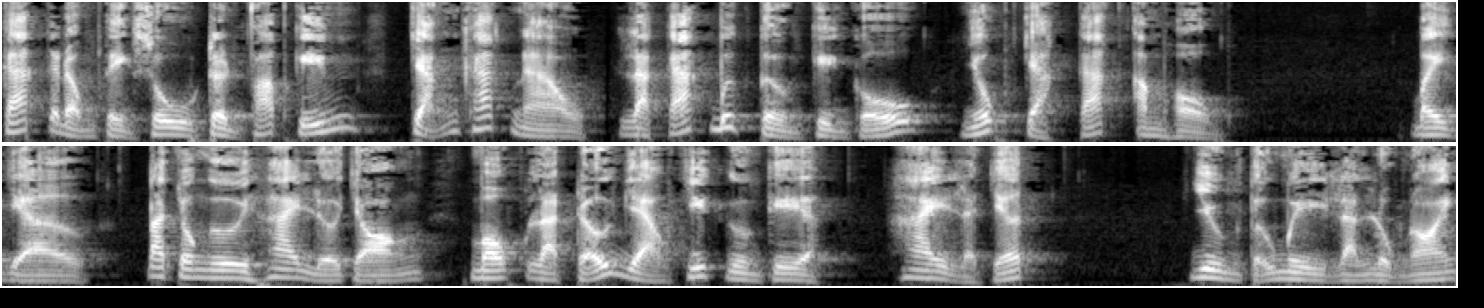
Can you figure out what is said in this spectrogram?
Các cái đồng tiền xu trên pháp kiếm chẳng khác nào là các bức tường kiên cố nhốt chặt các âm hồn. Bây giờ ta cho ngươi hai lựa chọn, một là trở vào chiếc gương kia, hai là chết. Dương Tử Mi lạnh lùng nói,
